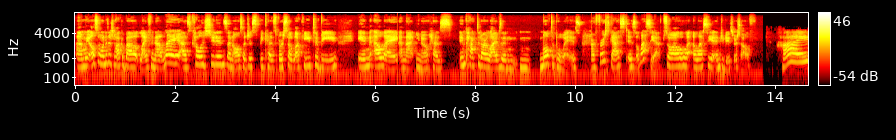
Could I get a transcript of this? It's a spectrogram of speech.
Um, we also wanted to talk about life in LA as college students, and also just because we're so lucky to be in LA and that, you know, has impacted our lives in multiple ways. Our first guest is Alessia, so I'll let Alessia introduce herself. Hi,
